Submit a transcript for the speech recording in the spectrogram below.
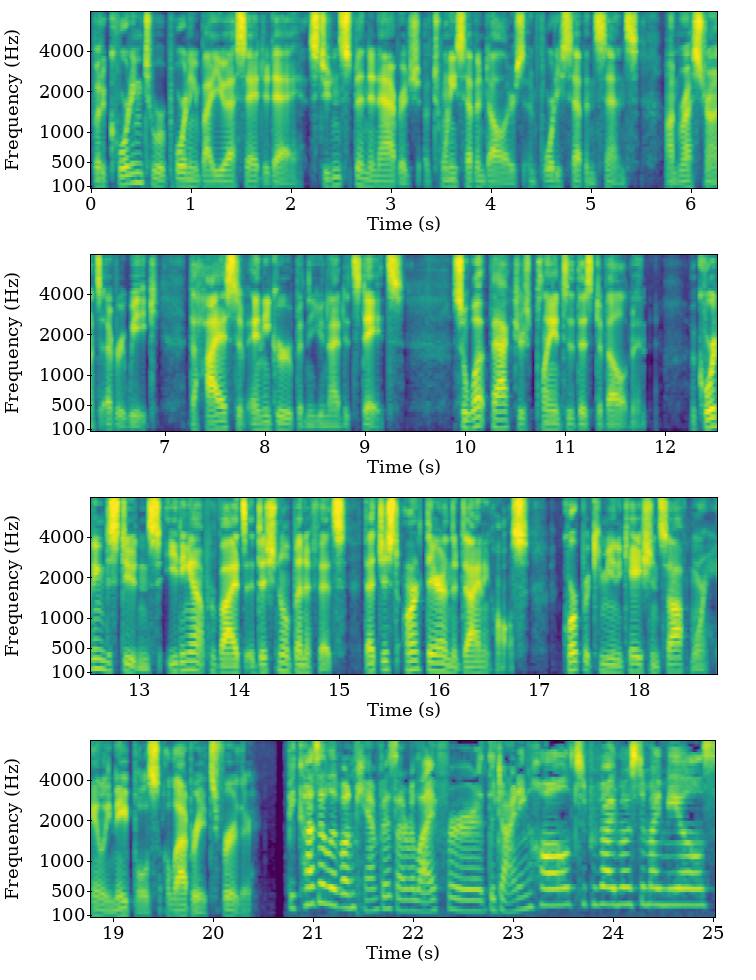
But according to reporting by USA Today, students spend an average of $27.47 on restaurants every week, the highest of any group in the United States. So, what factors play into this development? According to students, eating out provides additional benefits that just aren't there in the dining halls. Corporate communication sophomore Haley Naples elaborates further. Because I live on campus, I rely for the dining hall to provide most of my meals.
